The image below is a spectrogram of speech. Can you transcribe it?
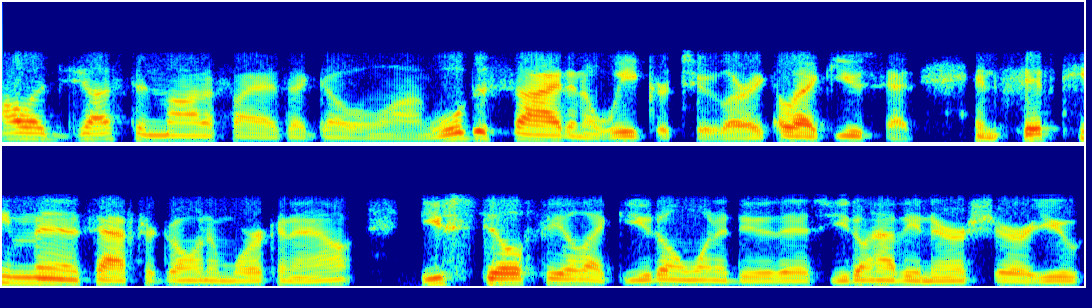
I'll adjust and modify as I go along. We'll decide in a week or two, like like you said, in 15 minutes after going and working out, you still feel like you don't want to do this, you don't have the inertia, or you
